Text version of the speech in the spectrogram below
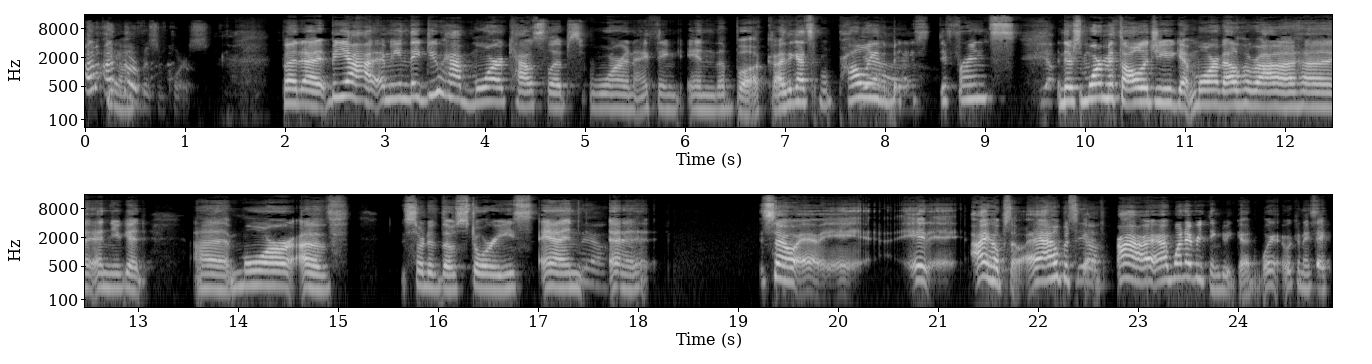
I'm, I'm Yeah. nervous, of course. But uh, but yeah, I mean, they do have more Cowslip's warren, I think, in the book. I think that's probably the biggest difference. Yep. And there's more mythology. You get more of El-ahrairah, and you get uh, more of sort of those stories. And Yeah. uh, so uh, it, I hope so. I hope it's Yeah. good. I, I want everything to be good. What, what can I say?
